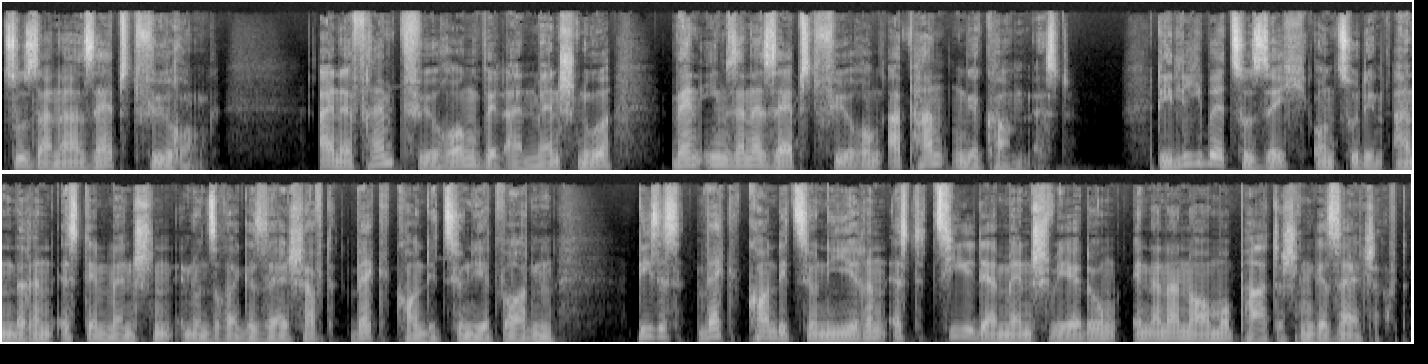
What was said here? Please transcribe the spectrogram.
zu seiner Selbstführung. Eine Fremdführung will ein Mensch nur, wenn ihm seine Selbstführung abhanden gekommen ist. Die Liebe zu sich und zu den anderen ist dem Menschen in unserer Gesellschaft wegkonditioniert worden. Dieses Wegkonditionieren ist Ziel der Menschwerdung in einer normopathischen Gesellschaft.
